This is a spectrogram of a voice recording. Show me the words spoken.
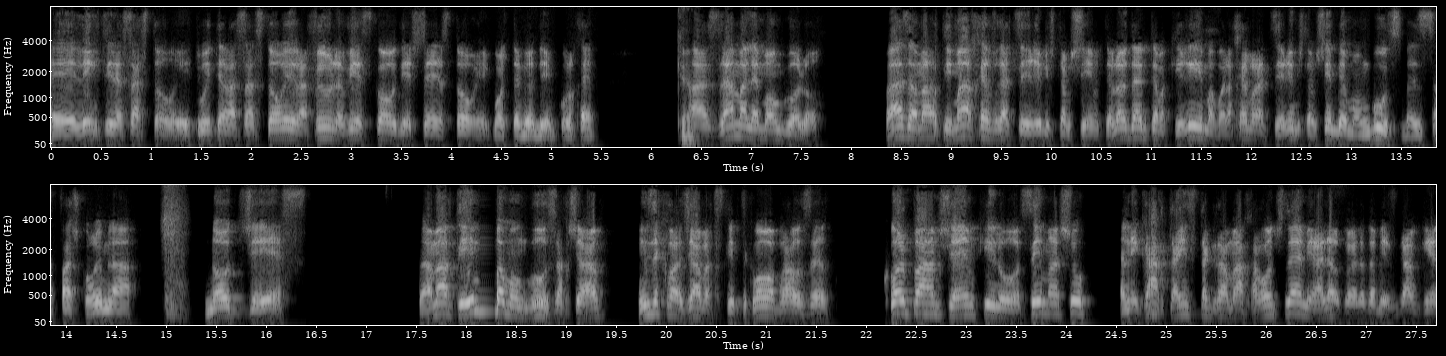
לינקדאין אה, עשה סטורי, טוויטר עשה סטורי, ואפילו ל-VS Code יש סטורי, כמו שאתם יודעים כולכם. כן. אז למה ל Mongo לא? ואז אמרתי, מה החבר'ה הצעירים משתמשים? אתם לא יודעים אם אתם מכירים, אבל החבר'ה הצעירים משתמשים ב Mongoose, באיזו שפה שקוראים לה Node.js. ואמרתי, אם ב Mongoose עכשיו, אם זה כבר JavaScript, זה כמו ב browser, כל פעם שהם כאילו עושים משהו, אני אקח את האינסטגרם האחרון שלהם, יעלה אותו ל database גם כן,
